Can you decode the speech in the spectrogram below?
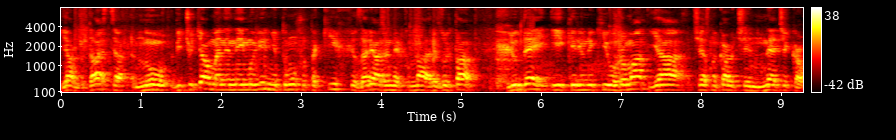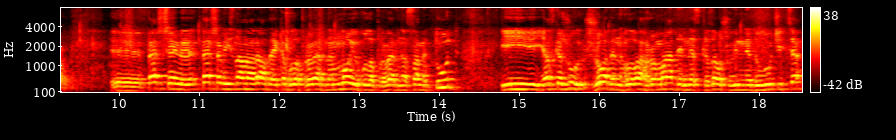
Як вдасться, ну відчуття в мене неймовірні, тому що таких заряджених на результат людей і керівників громад я, чесно кажучи, не чекав. Е, перше, перша виїзна нарада, яка була проведена мною, була проведена саме тут. І я скажу, жоден голова громади не сказав, що він не долучиться.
